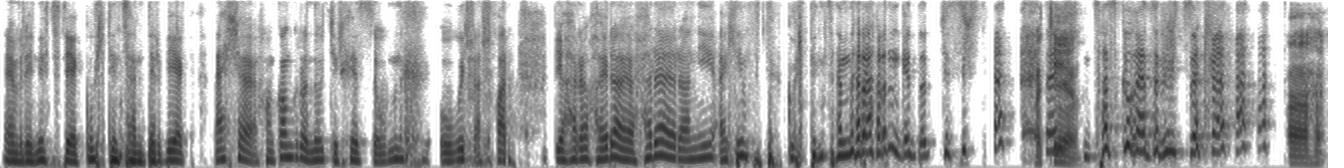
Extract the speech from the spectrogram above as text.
Амир нийтдээ яг гүлтийн цан дээр би яг наашаа Хонконг руу нүүж ирэхээс өмнөх өвөл болохоор би 20 22 оны Олимпиад гүлтийн цанаар харна гэдээ бодчихсон шүү дээ. Цасгүй газар ирсэн. Аа.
